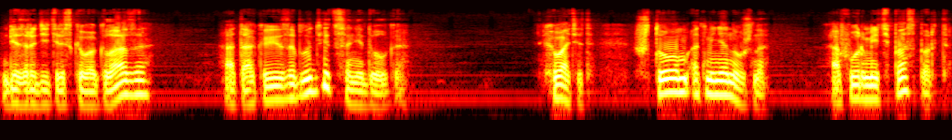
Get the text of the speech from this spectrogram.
без родительского глаза. А так и заблудиться недолго. Хватит. Что вам от меня нужно? Оформить паспорт?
